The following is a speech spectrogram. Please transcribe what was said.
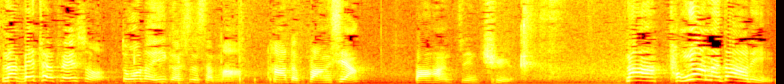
那 vector f a c e 多了一个是什么？它的方向包含进去。那同样的道理。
